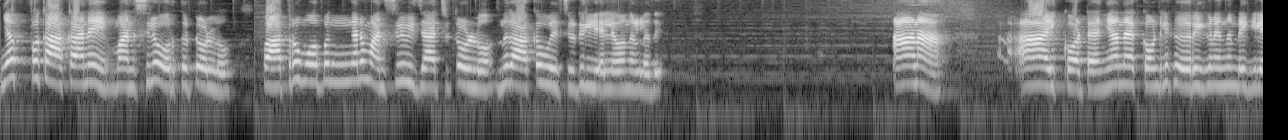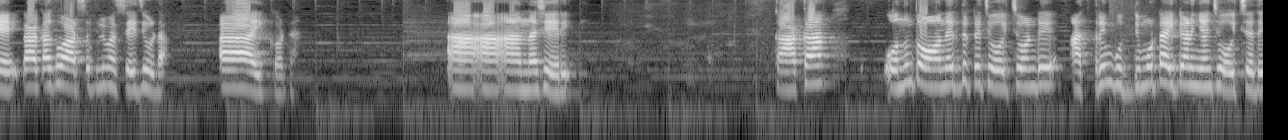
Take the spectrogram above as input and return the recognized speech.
ഞാൻ ഇപ്പൊ കാക്കാനെ മനസ്സിൽ ഓർത്തിട്ടുള്ളൂ. പാത്രം പോകുമ്പോ ഇങ്ങനെ മനസ്സിൽ വിചാരിച്ചിട്ടുള്ളൂ. ഇന്ന് കാക്ക വിളിച്ചിട്ടില്ലല്ലോ എന്നുള്ളത്. ആണാ? ആ ആയിക്കോട്ടെ. ഞാൻ അക്കൗണ്ടിൽ കയറിയിരിക്കണെന്നുണ്ടെങ്കിലേ കാക്കാക്ക് വാട്സപ്പിൽ മെസ്സേജ് വിടാം. ആ ആയിക്കോട്ടെ. ആ ആ എന്നാ ശരി. കാക്ക ഒന്നും തോന്നരുതിട്ട് ചോദിച്ചോണ്ട് അത്രയും ബുദ്ധിമുട്ടായിട്ടാണ് ഞാൻ ചോദിച്ചത്.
